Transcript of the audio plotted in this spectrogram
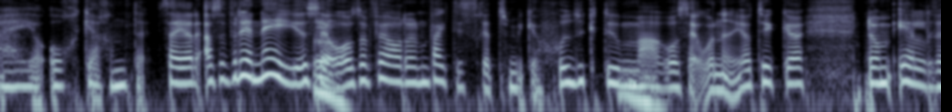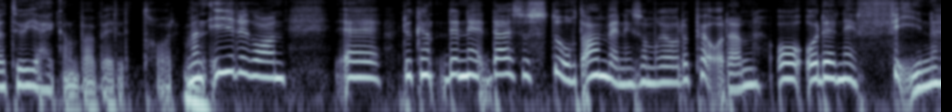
Nej, jag orkar inte. Säger. Alltså för den är ju så Ja. och så får den faktiskt rätt så mycket sjukdomar och så nu. Jag tycker de äldre tujahäckarna börjar bli lite tradiga. Men idegran, eh, du kan, den är, där är så stort användningsområde på den och, och den är fin. Eh,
